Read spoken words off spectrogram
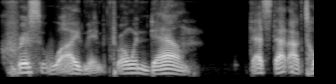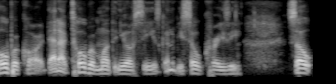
Chris Weidman throwing down. That's that October card. That October month in UFC is going to be so crazy. So,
